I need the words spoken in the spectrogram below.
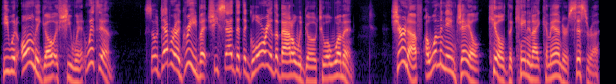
he would only go if she went with him. So Deborah agreed, but she said that the glory of the battle would go to a woman. Sure enough, a woman named Jael killed the Canaanite commander Sisera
